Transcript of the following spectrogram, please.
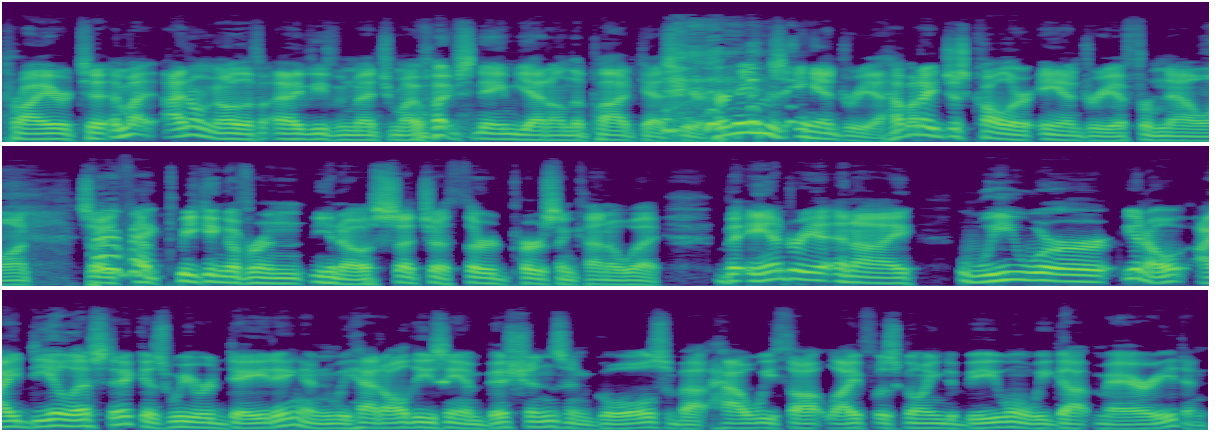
prior to. I, I don't know if I've even mentioned my wife's name yet on the podcast here. Her name is Andrea. How about I just call her Andrea from now on? So I, am speaking of her in you know such a third person kind of way. But Andrea and I, we were you know idealistic as we were dating, and we had all these ambitions and goals about how we thought life was going to be when we got married and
